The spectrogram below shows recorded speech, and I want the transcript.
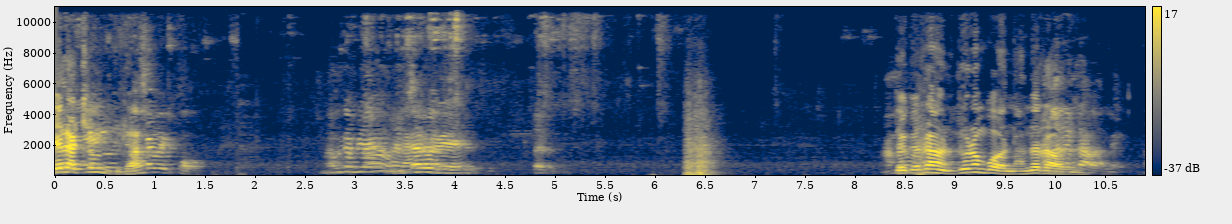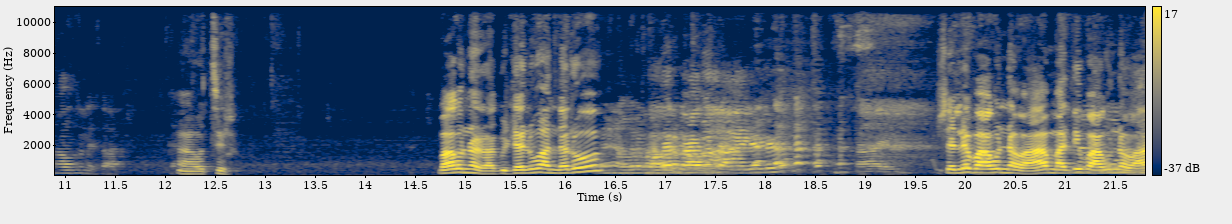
ఏళ్ళు అట్లా ఉంది. దగ్గర రాను దూరం పోవండి అందరు రావాలి. వచ్చారు బాగున్నారా బిడ్డలు అందరూ. చెల్లె బాగున్నావా? మధ్య బాగున్నావా?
